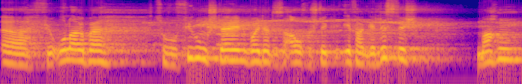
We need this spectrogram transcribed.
äh, für Urlaube zur Verfügung stellen, wollte das auch ein Stück evangelistisch machen.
